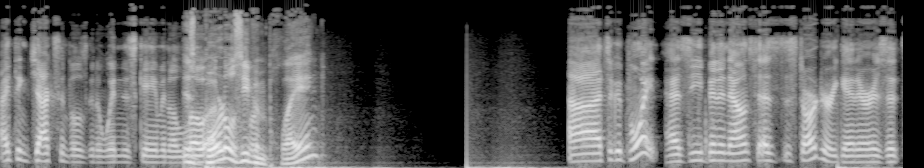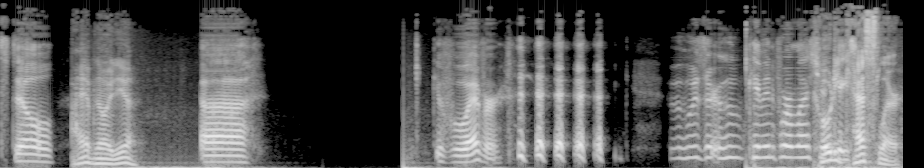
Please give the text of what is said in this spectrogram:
I think Jacksonville is going to win this game in a Is low. Is Bortles even playing? Uh, it's a good point. Has he been announced as the starter again, or is it still I have no idea. uh, whoever? who is there? Who came in for him last year? Cody Kessler.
